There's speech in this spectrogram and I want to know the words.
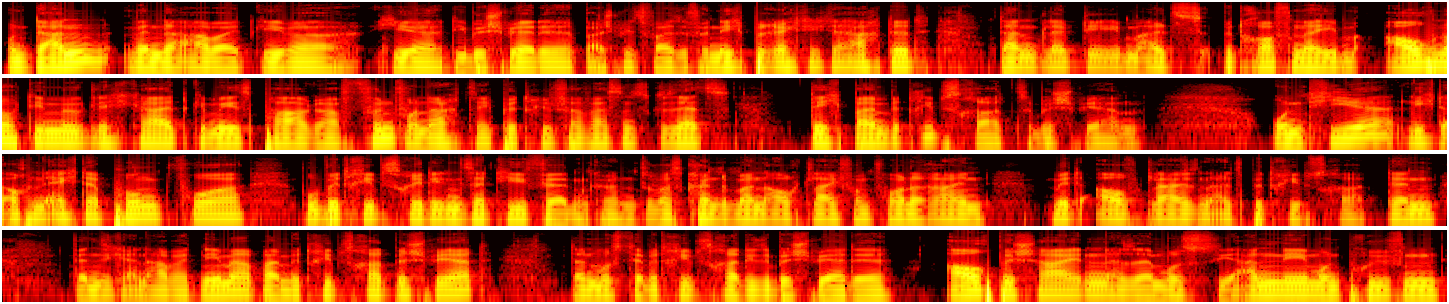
Und dann, wenn der Arbeitgeber hier die Beschwerde beispielsweise für nicht berechtigt erachtet, dann bleibt dir eben als Betroffener eben auch noch die Möglichkeit, gemäß 85 Betriebsverfassungsgesetz, dich beim Betriebsrat zu beschweren. Und hier liegt auch ein echter Punkt vor, wo Betriebsräte initiativ werden können. Sowas könnte man auch gleich von vornherein mit aufgleisen als Betriebsrat. Denn wenn sich ein Arbeitnehmer beim Betriebsrat beschwert, dann muss der Betriebsrat diese Beschwerde auch bescheiden. Also er muss sie annehmen und prüfen,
